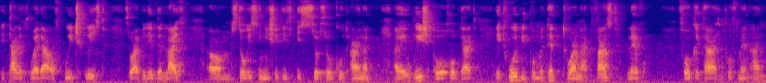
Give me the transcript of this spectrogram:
a talent, whether of which raised. So I believe the life um, stories initiative is so so good, and I, I wish or hope that it will be promoted to an advanced level for greater improvement and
